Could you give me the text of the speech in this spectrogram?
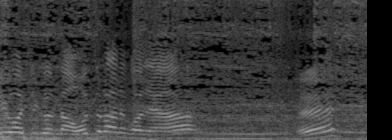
이거 지금 나 어쩌라는 거냐? 에?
